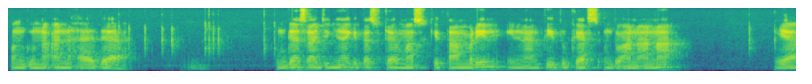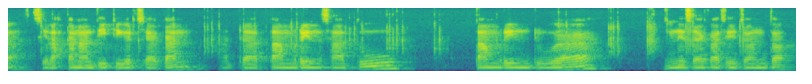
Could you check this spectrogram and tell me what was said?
penggunaan hada. Kemudian selanjutnya kita sudah masuk ke tamrin. Ini nanti tugas untuk anak-anak. Ya silahkan nanti dikerjakan. Ada tamrin 1 tamrin 2 ini saya kasih contoh.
